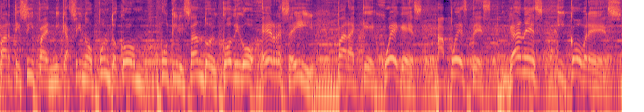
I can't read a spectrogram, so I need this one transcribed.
participa en micasino.com utilizando el código RCI para que juegues, apuestes, ganes y cobres.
